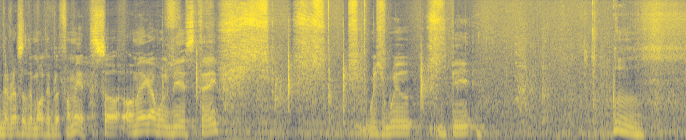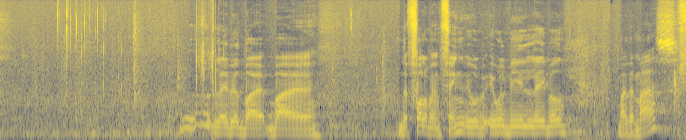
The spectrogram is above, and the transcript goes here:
the rest of the multiplet from it so omega will be a state which will be labeled by, by the following thing. It will, be, it will be labeled by the mass.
